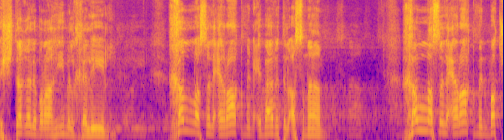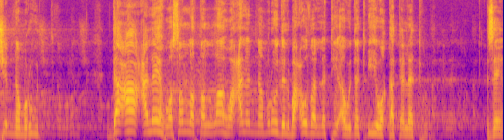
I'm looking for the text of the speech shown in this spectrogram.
اشتغل إبراهيم الخليل خلص العراق من عبادة الأصنام خلص العراق من بطش النمرود دعا عليه وسلط الله على النمرود البعوضة التي أودت به وقتلته. زين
